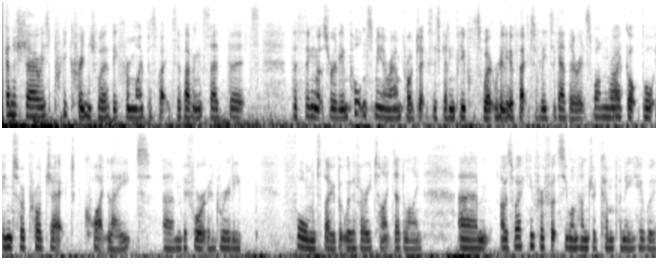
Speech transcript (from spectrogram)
going to share is pretty cringeworthy from my perspective, having said that the thing that's really important to me around projects is getting people to work really effectively together. It's one where I got brought into a project quite late um, before it had really formed though, but with a very tight deadline. Um, I was working for a FTSE 100 company who were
